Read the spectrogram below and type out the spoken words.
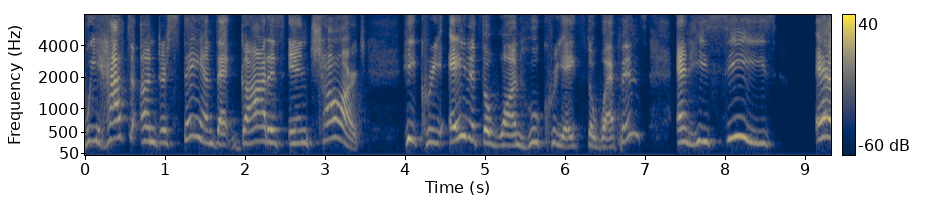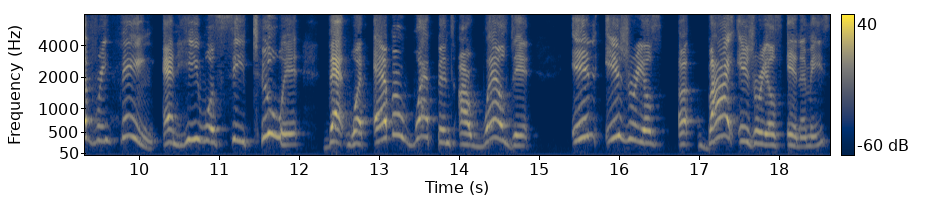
we have to understand that God is in charge. He created the one who creates the weapons and he sees everything and he will see to it that whatever weapons are welded in Israel's uh, by Israel's enemies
